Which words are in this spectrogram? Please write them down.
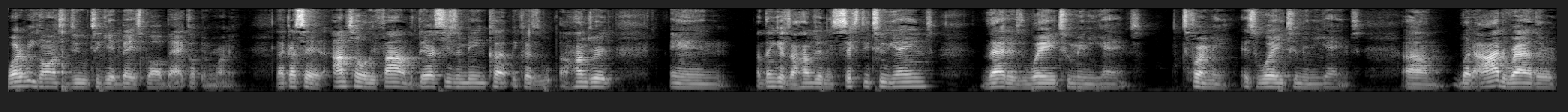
what are we going to do to get baseball back up and running? like I said, I'm totally fine with their season being cut because 100 and I think it's 162 games. That is way too many games for me. It's way too many games. Um, but I'd rather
